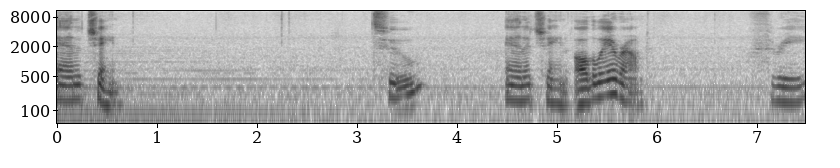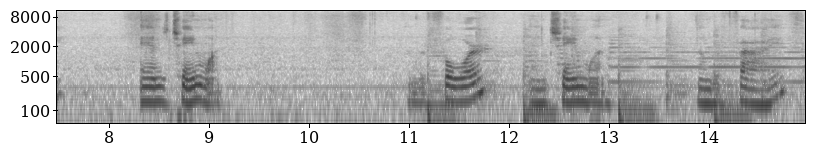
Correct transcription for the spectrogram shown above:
and a chain. Two and a chain all the way around. Three and chain one. Number four and chain one. Number five.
